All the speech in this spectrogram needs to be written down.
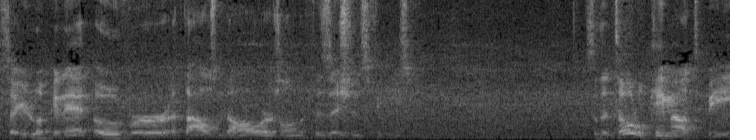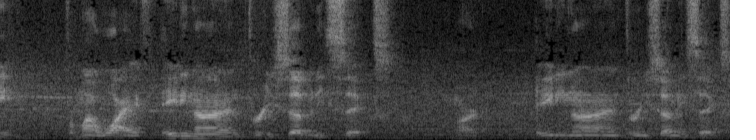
So you're looking at over a thousand dollars on the physician's fees. So the total came out to be for my wife 89,376. All right, 89,376.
